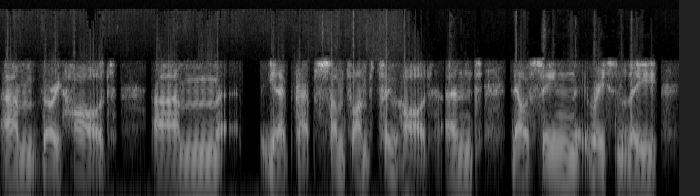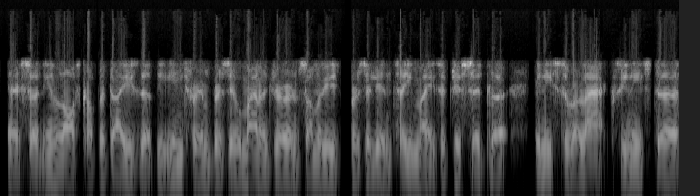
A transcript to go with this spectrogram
um, very hard. Um, you know, perhaps sometimes too hard. And you know, I've seen recently, you know, certainly in the last couple of days, that the interim Brazil manager and some of his Brazilian teammates have just said, look, he needs to relax. He needs to,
